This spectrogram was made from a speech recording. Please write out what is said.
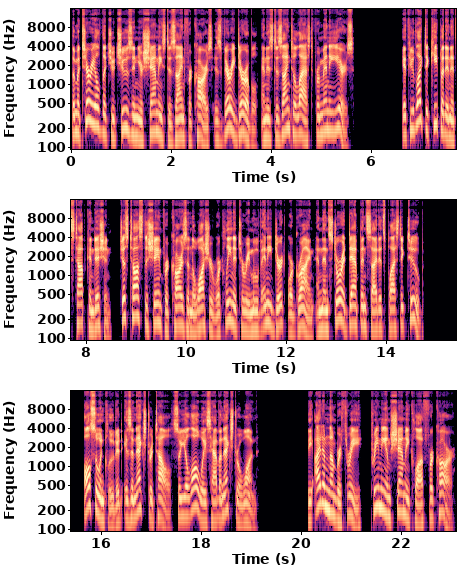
The material that you choose in your chamois designed for cars is very durable and is designed to last for many years. If you'd like to keep it in its top condition, just toss the chamois for cars in the washer or clean it to remove any dirt or grime and then store it damp inside its plastic tube. Also included is an extra towel so you'll always have an extra one. The item number 3 Premium Chamois Cloth for Car.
